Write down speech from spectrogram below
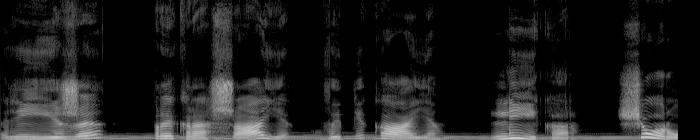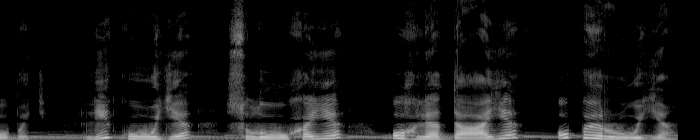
ріже, прикрашає, випікає. Лікар що робить? Лікує, слухає, оглядає, оперує.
